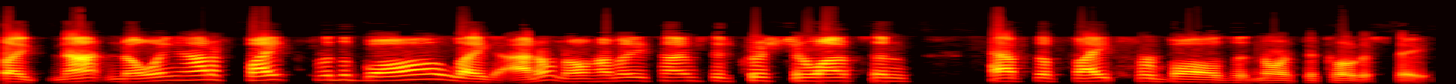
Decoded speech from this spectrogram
like not knowing how to fight for the ball. Like I don't know how many times did Christian Watson have to fight for balls at North Dakota State,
